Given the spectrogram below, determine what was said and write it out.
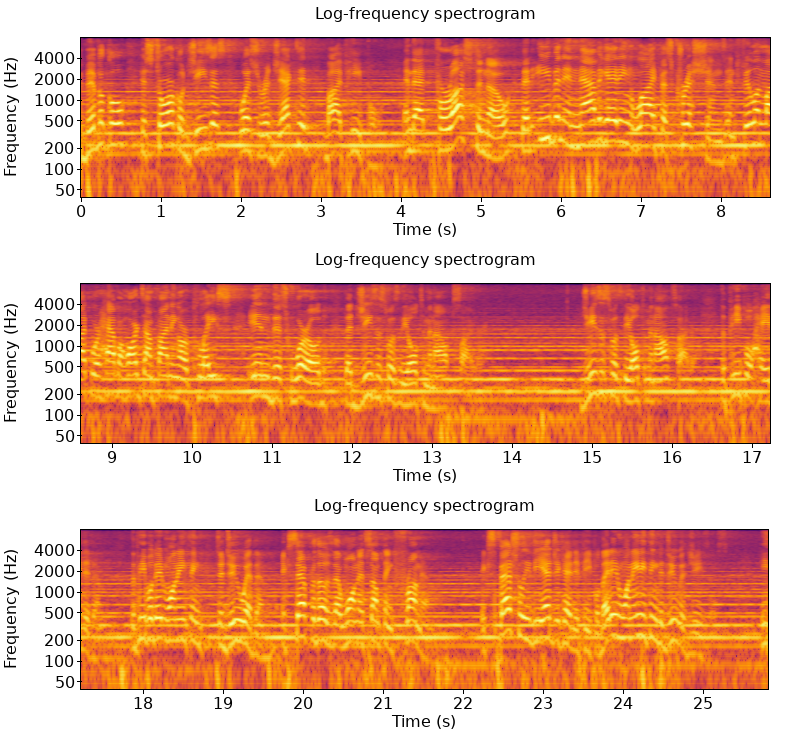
the biblical, historical Jesus was rejected by people. And that for us to know that even in navigating life as Christians and feeling like we have a hard time finding our place in this world, that Jesus was the ultimate outsider. Jesus was the ultimate outsider. The people hated him. The people didn't want anything to do with him, except for those that wanted something from him, especially the educated people. They didn't want anything to do with Jesus. He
